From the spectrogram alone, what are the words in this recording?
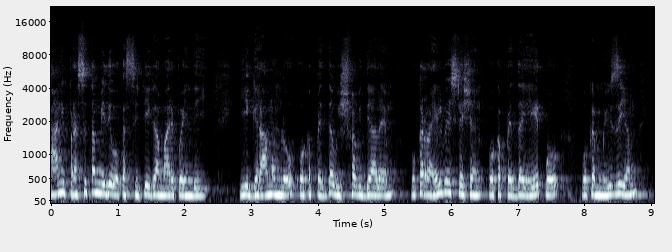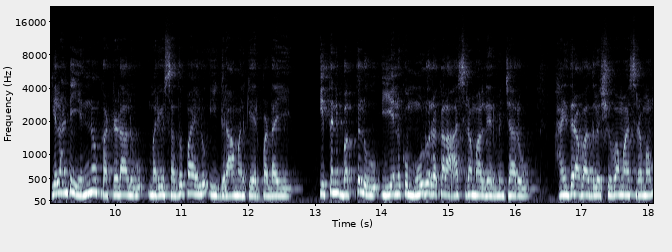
కానీ ప్రస్తుతం ఇది ఒక సిటీగా మారిపోయింది. ఈ గ్రామంలో ఒక పెద్ద విశ్వవిద్యాలయం ఒక రైల్వే స్టేషన్ ఒక పెద్ద ఎయిర్పోర్ట్ ఒక మ్యూజియం ఇలాంటి ఎన్నో కట్టడాలు మరియు సదుపాయాలు ఈ గ్రామానికి ఏర్పడ్డాయి. ఇతని భక్తులు ఈయనకు మూడు రకాల ఆశ్రమాలు నిర్మించారు. హైదరాబాద్లో శివమాశ్రమం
